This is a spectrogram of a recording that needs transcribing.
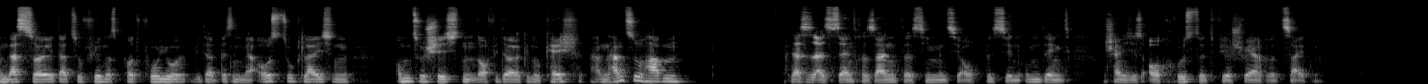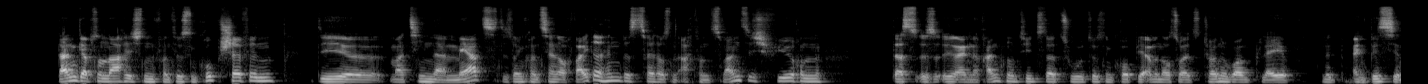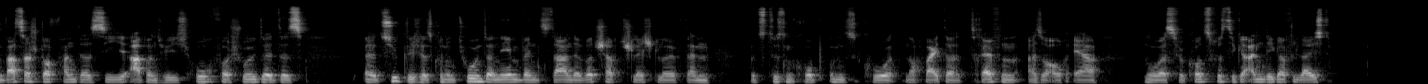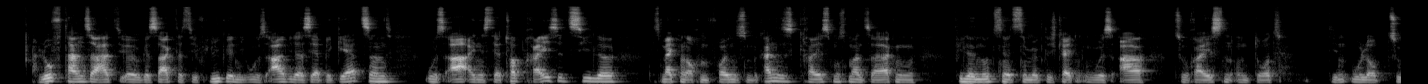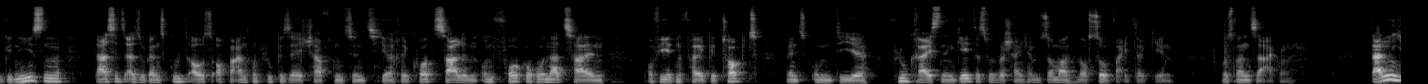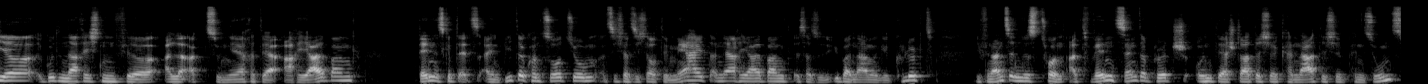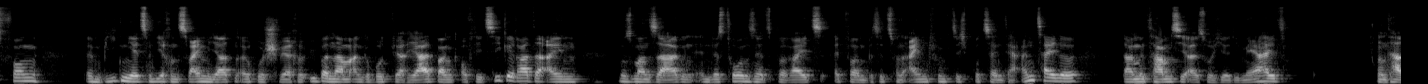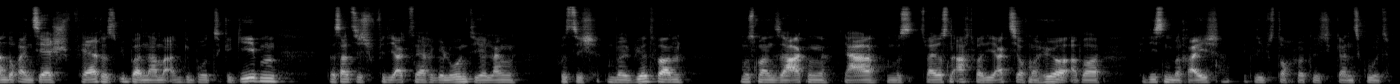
Und das soll dazu führen, das Portfolio wieder ein bisschen mehr auszugleichen, umzuschichten und auch wieder genug Cash an Hand zu haben. Das ist also sehr interessant, dass Siemens hier auch ein bisschen umdenkt. Wahrscheinlich ist auch rüstet für schwerere Zeiten. Dann gab es noch Nachrichten von ThyssenKrupp-Chefin, die äh, Martina Merz, die soll den Konzern auch weiterhin bis 2028 führen. Das ist eine Randnotiz dazu. ThyssenKrupp ja immer noch so als Turnaround-Play mit ein bisschen Wasserstofffantasie, aber natürlich hochverschuldetes, äh, zyklisches Konjunkturunternehmen. Wenn es da in der Wirtschaft schlecht läuft, dann wird es ThyssenKrupp und Co. noch weiter treffen. Also auch eher nur was für kurzfristige Anleger vielleicht. Lufthansa hat äh, gesagt, dass die Flüge in die USA wieder sehr begehrt sind. USA eines der Top-Reiseziele. Das merkt man auch im Freundes- und Bekannteskreis, muss man sagen. Viele nutzen jetzt die Möglichkeit, in den USA zu reisen und dort den Urlaub zu genießen. Da sieht es also ganz gut aus. Auch bei anderen Fluggesellschaften sind hier Rekordzahlen und Vor-Corona-Zahlen auf jeden Fall getoppt, wenn es um die Flugreisenden geht. Das wird wahrscheinlich im Sommer noch so weitergehen, muss man sagen. Dann hier gute Nachrichten für alle Aktionäre der Arealbank. Denn es gibt jetzt ein Bieterkonsortium, sichert sich auch die Mehrheit an der Arealbank, ist also die Übernahme geglückt. Die Finanzinvestoren Advent, Centerbridge und der staatliche kanadische Pensionsfonds biegen jetzt mit ihrem 2 Milliarden Euro schwere Übernahmeangebot für Realbank auf die Zielgerade ein, muss man sagen. Investoren sind jetzt bereits etwa im Besitz von 51 Prozent der Anteile. Damit haben sie also hier die Mehrheit und haben doch ein sehr faires Übernahmeangebot gegeben. Das hat sich für die Aktionäre gelohnt, die hier langfristig involviert waren. Muss man sagen, ja, 2008 war die Aktie auch mal höher, aber für diesen Bereich lief es doch wirklich ganz gut.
